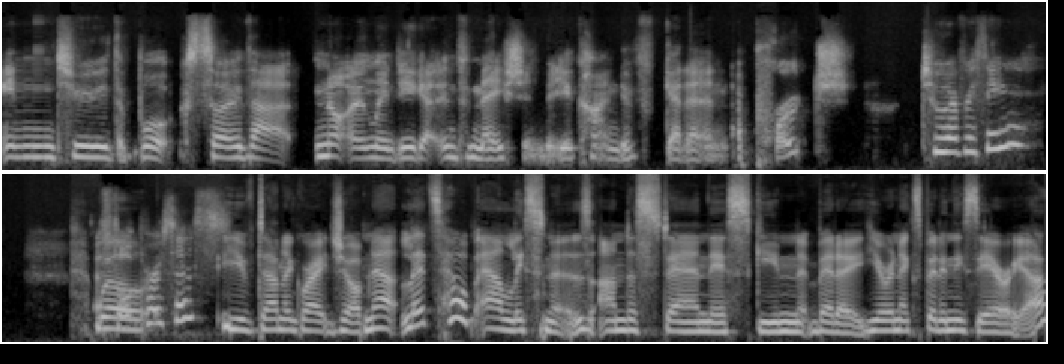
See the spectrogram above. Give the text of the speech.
into the book so that not only do you get information, but you kind of get an approach to everything. A well, thought process. You've done a great job. Now, let's help our listeners understand their skin better. You're an expert in this area,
